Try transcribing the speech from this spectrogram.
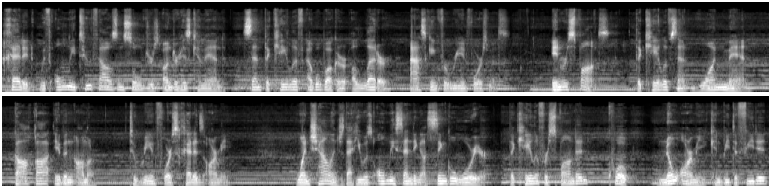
Khalid, with only 2,000 soldiers under his command, sent the Caliph Abu Bakr a letter asking for reinforcements. In response, the Caliph sent one man, Qaqa ibn Amr to reinforce Khalid's army. When challenged that he was only sending a single warrior, the Caliph responded, quote, No army can be defeated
